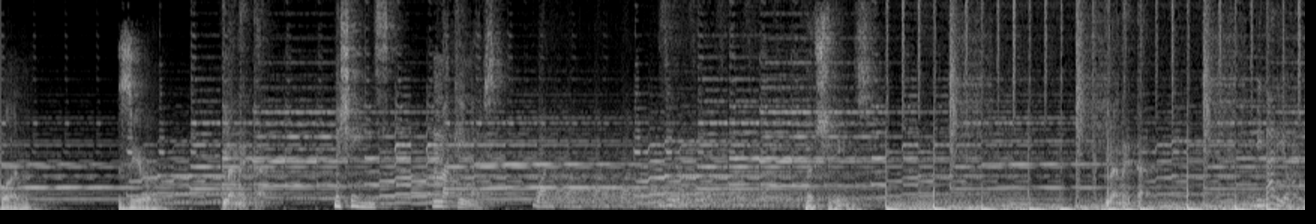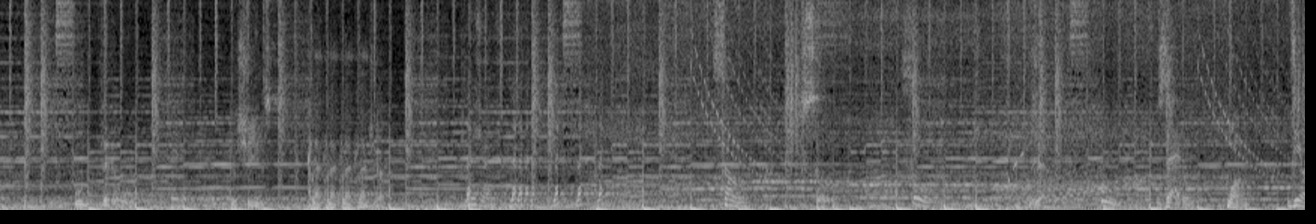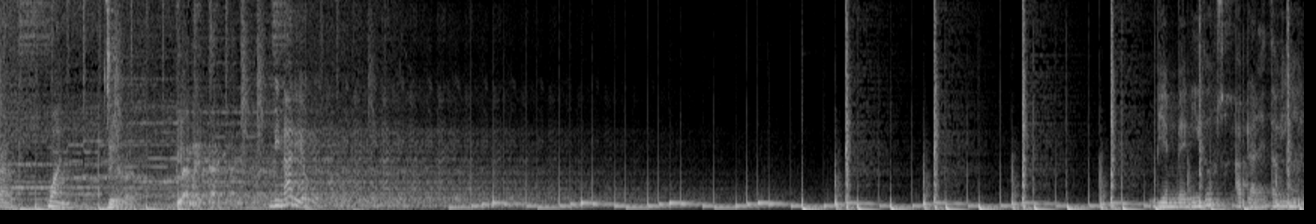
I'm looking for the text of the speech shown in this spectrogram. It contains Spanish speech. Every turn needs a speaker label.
Speaker 1: One. Zero.
Speaker 2: Planeta.
Speaker 3: Machines.
Speaker 4: Máquinas.
Speaker 3: One. Zero.
Speaker 1: Machines.
Speaker 2: Planeta.
Speaker 3: Binario.
Speaker 2: 1, 0. Machines. Ple, ple, ple, pleasure.
Speaker 3: Pleasure. Le- le- le- le- le- Soul.
Speaker 1: Soul.
Speaker 3: Soul.
Speaker 4: Zero.
Speaker 2: 1,
Speaker 3: Zero. One.
Speaker 2: 0. Planeta.
Speaker 3: Binario.
Speaker 5: Bienvenidos a Planeta Binario.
